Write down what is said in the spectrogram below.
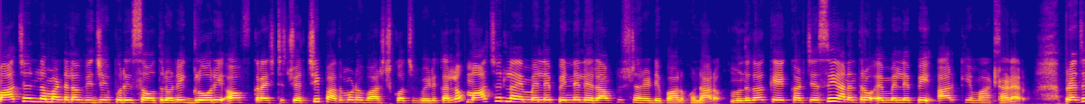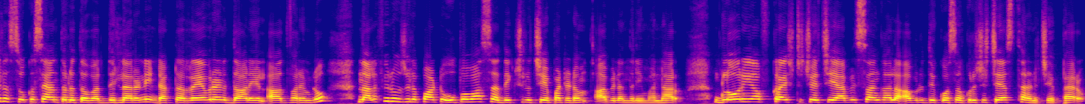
మాచర్ల మండలం విజయపురి సౌత్లోని గ్లోరీ ఆఫ్ క్రైస్ట్ చర్చి పదమూడవ వార్షికోత్సవ వేడుకల్లో మాచర్ల ఎమ్మెల్యే పిన్నెల్లి రామకృష్ణారెడ్డి పాల్గొన్నారు. ముందుగా కేక్ కట్ చేసి అనంతరం ఎమ్మెల్యే పి ఆర్కే మాట్లాడారు. ప్రజల సుఖశాంతులతో వర్ధిల్లారని డాక్టర్ రేవరణ్ దానియల్ ఆధ్వర్యంలో నలభై రోజుల పాటు ఉపవాస దీక్షలు చేపట్టడం అభినందనీయమన్నారు. గ్లోరీ ఆఫ్ క్రైస్ట్ చర్చి యాభై సంఘాల అభివృద్ధి కోసం కృషి చేస్తారని చెప్పారు.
